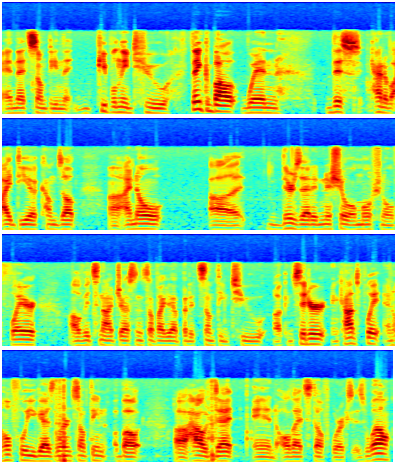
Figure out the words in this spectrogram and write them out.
and that's something that people need to think about when this kind of idea comes up. Uh, I know uh, there's that initial emotional flare of it's not just and stuff like that, but it's something to uh, consider and contemplate. And hopefully, you guys learned something about uh, how debt and all that stuff works as well.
